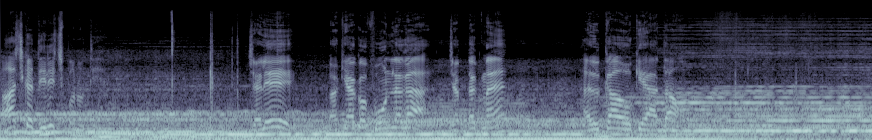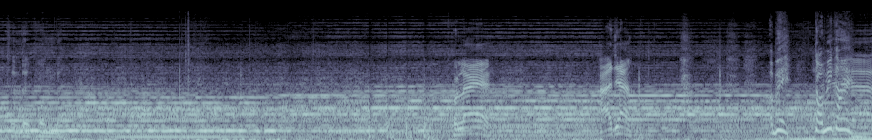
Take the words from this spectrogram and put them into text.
आज का दिन चले बकिया को फ़ोन लगा जब तक मैं हल्का होके आता हूँ। चल दे फ़ोन दे खुला है। आ आजा। अबे टॉमी कहाँ है?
